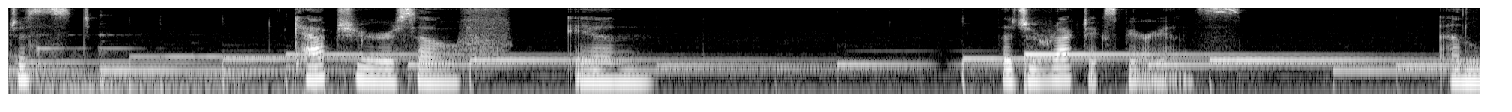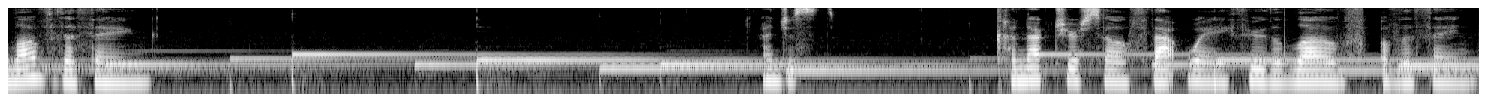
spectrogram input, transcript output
just capture yourself in the direct experience and love the thing and just connect yourself that way through the love of the thing.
